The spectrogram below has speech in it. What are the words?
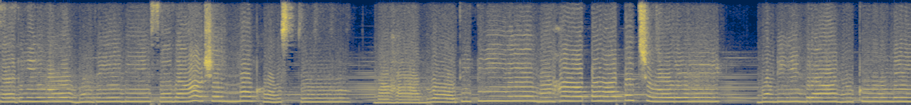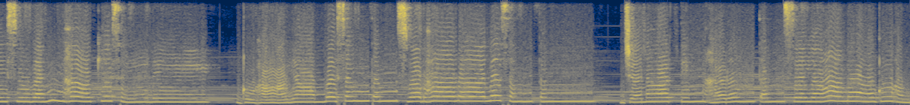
सदेवो मुदेने सदा षण्मुखोऽस्तु। महाभोधितीरे महापापचोरे मुनीन्द्रानुकूले सुगन्धाख्यशैले गुहायां वसन्तं स्वभावालसन्तं जनार्तिं हरन्तं श्रयामो गुहन्तम्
